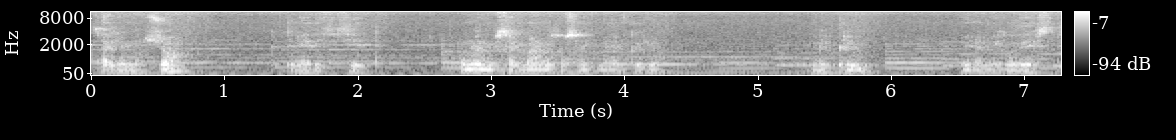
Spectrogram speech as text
salimos yo, que tenía 17, uno de mis hermanos dos años mayor que yo, mi primo y un amigo de este.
